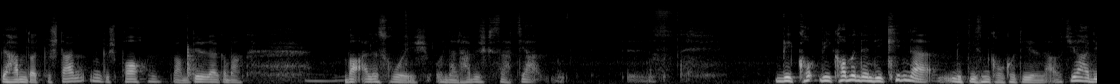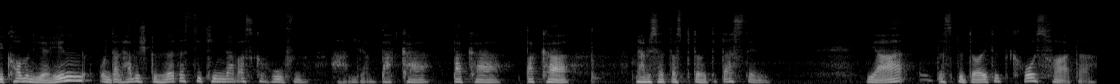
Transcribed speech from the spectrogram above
Wir haben dort gestanden, gesprochen, wir haben Bilder gemacht, war alles ruhig. Und dann habe ich gesagt, ja, äh, wie, wie kommen denn die Kinder mit diesen Krokodilen aus? Ja, die kommen hier hin und dann habe ich gehört, dass die Kinder was gerufen haben. Haben Baka, Baka, Baka. Dann habe ich gesagt, was bedeutet das denn? Ja, das bedeutet Großvater.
